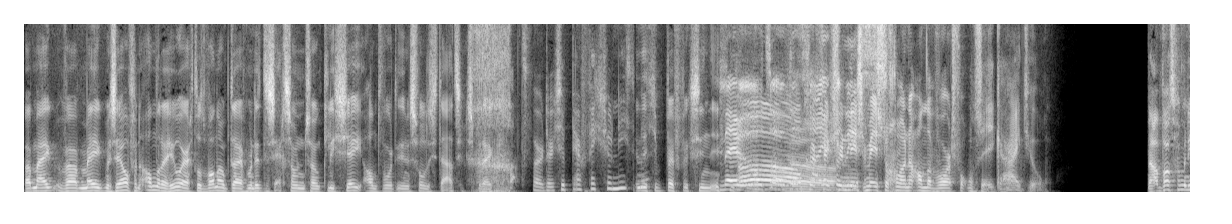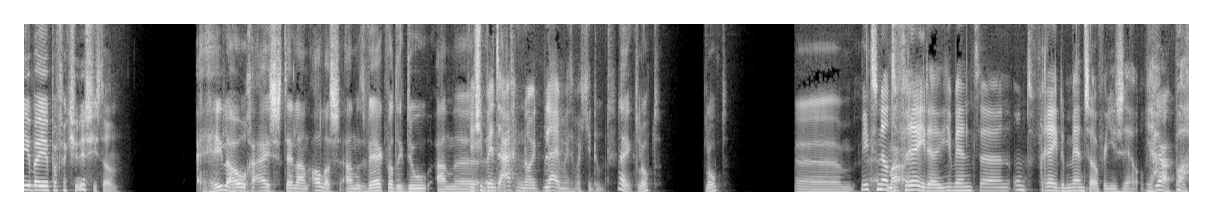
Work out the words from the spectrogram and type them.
Waarmee, waarmee ik mezelf en anderen heel erg tot wanhoop drijf. Maar dit is echt zo'n zo'n cliché antwoord in een sollicitatiegesprek. Gadverder, is je perfectionist? En dat je perfectionist Nee, Oh, dat perfectionisme is toch gewoon een ander woord voor onzekerheid, joh. Nou, op wat voor manier ben je perfectionistisch dan? hele hoge eisen stellen aan alles. Aan het werk wat ik doe. Aan, eh, dus je bent eigenlijk nooit blij met wat je doet. Nee, klopt. Klopt. Ehm, Niet snel maar- tevreden. Je bent eh, een ontevreden mens over jezelf. Ja, Ja. bah.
